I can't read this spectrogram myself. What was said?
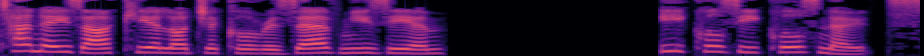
Tanais Archaeological Reserve Museum Notes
